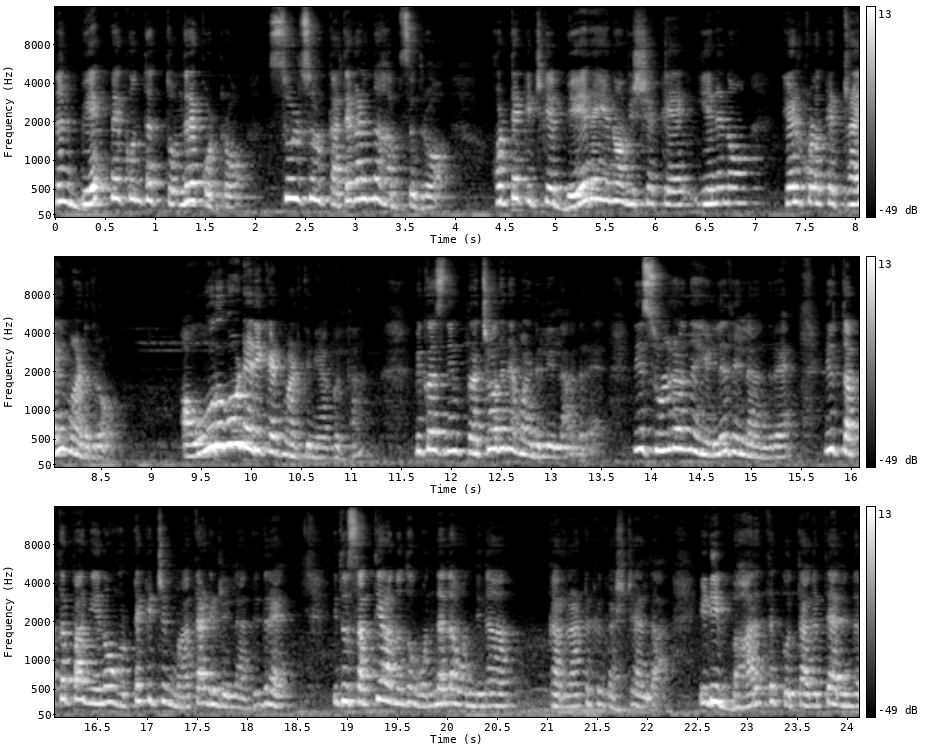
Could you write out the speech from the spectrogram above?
ನಂಗೆ ಬೇಕು ಬೇಕು ಅಂತ ತೊಂದರೆ ಕೊಟ್ಟರು ಸುಳ್ಳು ಸುಳ್ಳು ಕತೆಗಳನ್ನು ಹಬ್ಸಿದ್ರು, ಹೊಟ್ಟೆ ಕಿಚ್ಚಿಗೆ ಬೇರೆ ಏನೋ ವಿಷಯಕ್ಕೆ ಏನೇನೋ ಹೇಳ್ಕೊಳ್ಳೋಕ್ಕೆ ಟ್ರೈ ಮಾಡಿದ್ರು, ಅವ್ರಿಗೂ ಡೆಡಿಕೇಟ್ ಮಾಡ್ತೀನಿ ಆಗುತ್ತಾ ಬಿಕಾಸ್ ನೀವು ಪ್ರಚೋದನೆ ಮಾಡಿರಲಿಲ್ಲ ಅಂದರೆ, ನೀವು ಸುಳ್ಳುಗಳನ್ನ ಹೇಳಿರಲಿಲ್ಲ ಅಂದರೆ, ನೀವು ತಪ್ಪು ತಪ್ಪಾಗಿ ಏನೋ ಹೊಟ್ಟೆ ಕಿಚ್ಚಿಗೆ ಮಾತಾಡಿರಲಿಲ್ಲ ಅಂತಿದ್ರೆ, ಇದು ಸತ್ಯ ಅನ್ನೋದು ಒಂದಲ್ಲ ಒಂದಿನ ಕರ್ನಾಟಕಕ್ಕೆ ಅಷ್ಟೇ ಅಲ್ಲ, ಇಡೀ ಭಾರತಕ್ಕೆ ಗೊತ್ತಾಗುತ್ತೆ ಅಲ್ಲಿಂದ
